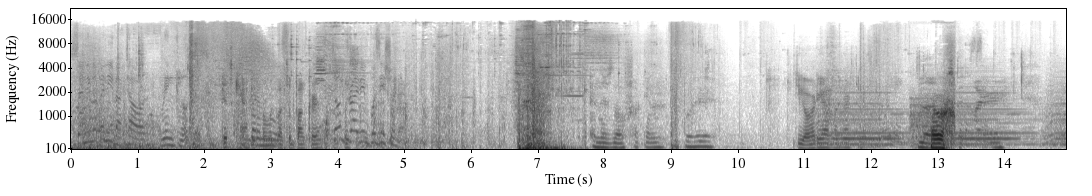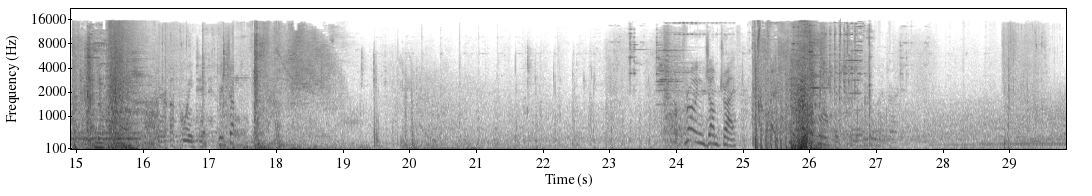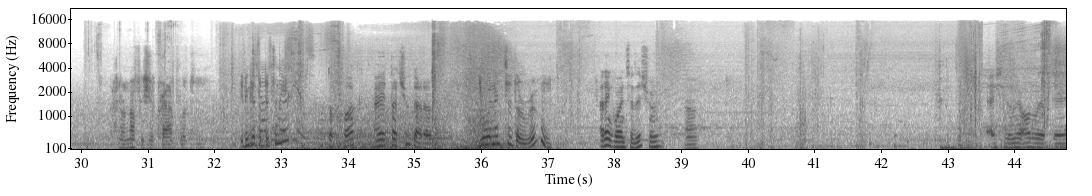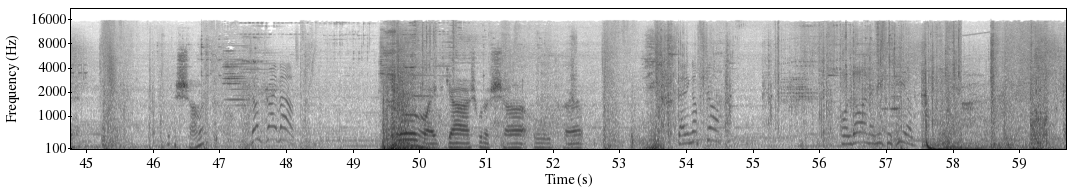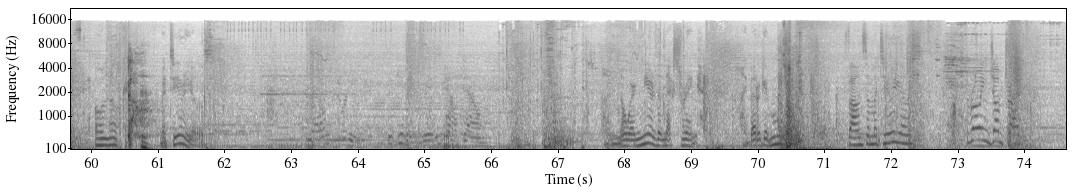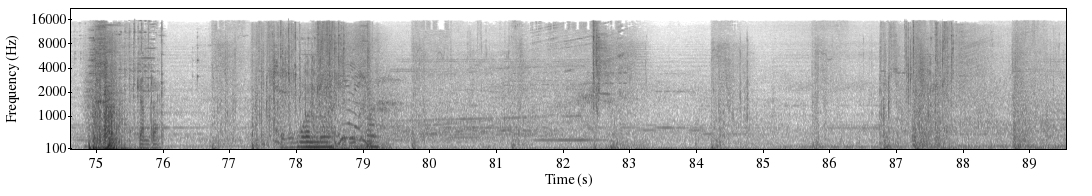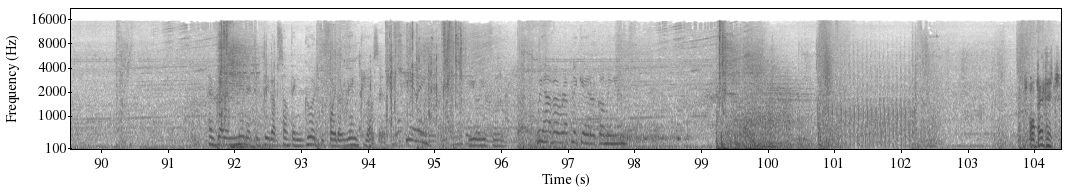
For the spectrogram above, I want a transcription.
Sending up an evac tower. Ring closes. Gets candy Gotta before we move. go to bunker. Jump Please. drive in position. And there's no fucking people here. Do you already have one right there? No. Oh. Just got Throwing jump drive. I don't know if we should craft looking. You didn't get the bits in there? What the fuck? I thought you got up. You went into the room. I didn't go into this room. Oh. Actually, then they're all the way up there. A shot? Jump drive out. Oh my gosh, what a shot. Holy crap. Setting up shop. Hold on, I need to heal. Oh look, materials. I'm nowhere near the next ring. I better get moving. Found some materials. Throwing jump drive. Jump I'm done. One more. Healing. I've got a minute to dig up something good before the ring closes. Healing. Beautiful. We have a replicator coming in. Oh, Vantage!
